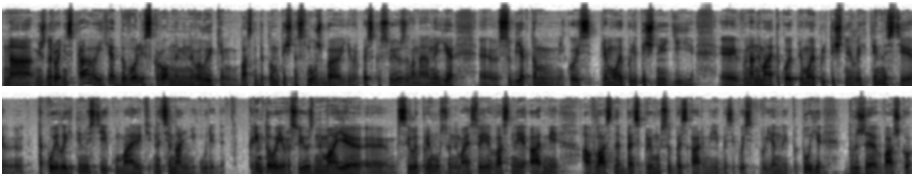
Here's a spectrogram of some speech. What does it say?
на міжнародні справи є доволі скромним і невеликим. Власне, дипломатична служба Європейського союзу вона не є е, суб'єктом якоїсь прямої політичної дії. Е, Вона не має такої прямої політичної легітимності, такої легітимності, яку мають національні уряди. Крім того, Євросоюз не має е, сили примусу, не має своєї власної армії. А власне без примусу, без армії, без якоїсь воєнної потуги дуже важко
